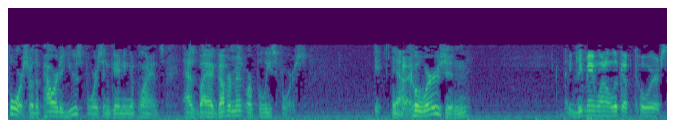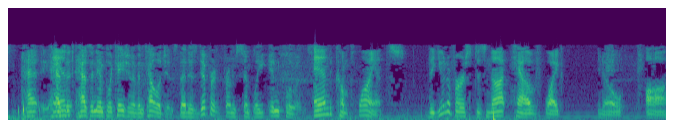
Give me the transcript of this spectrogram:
Force or the power to use force in gaining compliance, as by a government or police force. It- Yeah. Coercion I think you may want to look up coerce. ha- has, And- a, has an implication of intelligence that is different from simply influence. and compliance. The universe does not have like, you know, uh,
